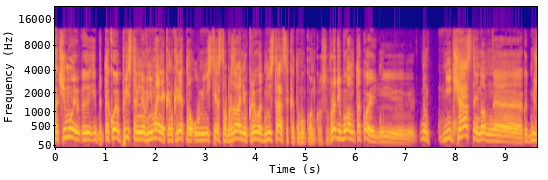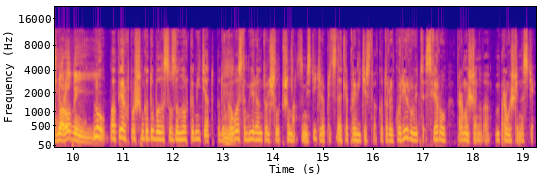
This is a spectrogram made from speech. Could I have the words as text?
Почему такое пристальное внимание конкретно у Министерства образования, у краевой администрации к этому конкурсу? Вроде бы он такой, ну, не частный, но э, международный. Ну, во-первых, в прошлом году был создан оргкомитет под руководством mm. Юрия Анатольевича Лапшина, заместителя председателя правительства, который курирует сферу промышленного, промышленности.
